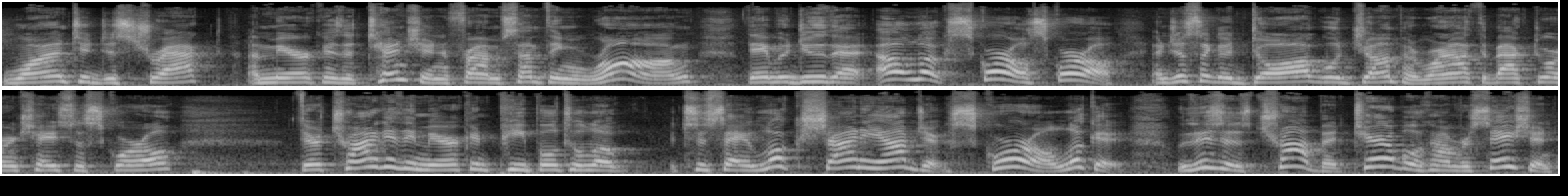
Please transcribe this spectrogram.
wanted to distract America's attention from something wrong, they would do that. Oh look, squirrel, squirrel, and just like a dog will jump and run out the back door and chase a squirrel. They're trying to get the American people to look to say, look, shiny object, squirrel, look at this is Trump, a terrible conversation.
